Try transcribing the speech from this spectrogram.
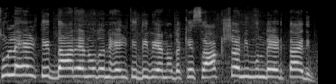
ಸುಳ್ಳು ಹೇಳ್ತಿದ್ದಾರೆ ಅನ್ನೋದನ್ನ ಹೇಳ್ತಿದ್ದೀವಿ ಅನ್ನೋದಕ್ಕೆ ಸಾಕ್ಷ್ಯ ನಿಮ್ಮ ಮುಂದೆ ಇಡ್ತಾ ಇದೀವಿ.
